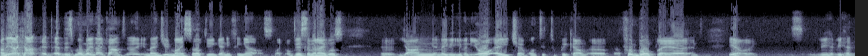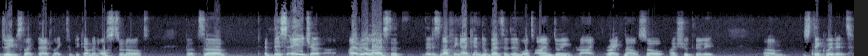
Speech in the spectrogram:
I mean, I can't at, at this moment. I can't really imagine myself doing anything else. Like obviously, when I was uh, young and maybe even your age, I wanted to become a, a football player, and you know, like we we had dreams like that, like to become an astronaut. But um, at this age, I, I realized that there is nothing I can do better than what I'm doing right right now. So I should really um, stick with it.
